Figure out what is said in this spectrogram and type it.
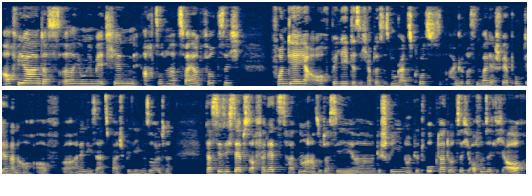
Auch wieder das äh, junge Mädchen 1842, von der ja auch belegt ist, ich habe das jetzt nur ganz kurz angerissen, weil der Schwerpunkt ja dann auch auf äh, Anneliese als Beispiel liegen sollte, dass sie sich selbst auch verletzt hat. Ne? Also dass sie äh, geschrien und getobt hat und sich offensichtlich auch,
